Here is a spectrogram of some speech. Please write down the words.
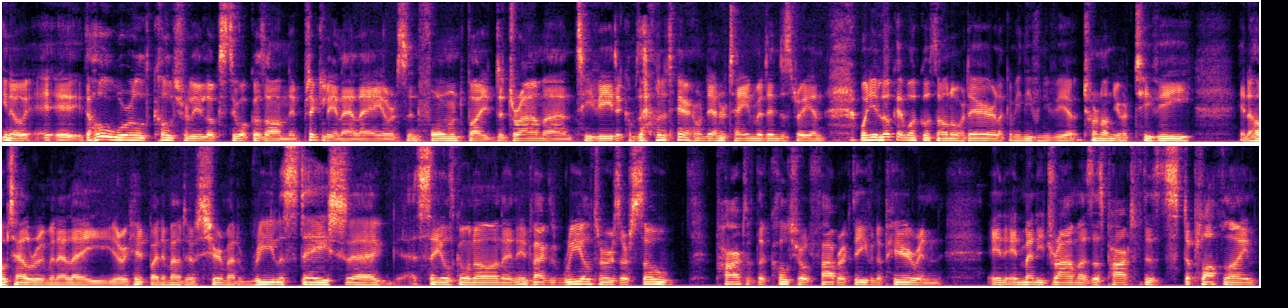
you know, it, it, the whole world culturally looks to what goes on, particularly in LA, or is informed by the drama and TV that comes out of there on the entertainment industry. And when you look at what goes on over there, like I mean, even if you turn on your TV in a hotel room in LA, you're hit by the amount of sheer amount of real estate uh, sales going on, and in fact, realtors are so part of the cultural fabric they even appear in in, in many dramas as part of this, the plot line.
